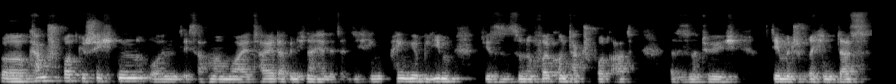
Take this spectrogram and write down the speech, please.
äh, Kampfsportgeschichten und ich sag mal Muay Thai, da bin ich nachher letztendlich hängen geblieben. Das ist so eine Vollkontaktsportart. Das ist natürlich dementsprechend das,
